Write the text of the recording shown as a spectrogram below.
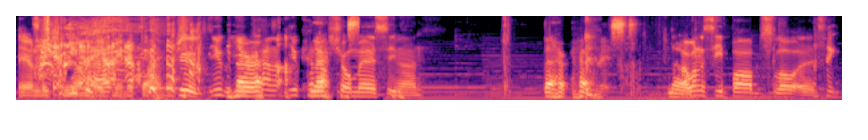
They're literally on eight minute timers. Dude, you, you, There are- cannot, you cannot show mercy, man. No. I want to see Bob slaughtered. I think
